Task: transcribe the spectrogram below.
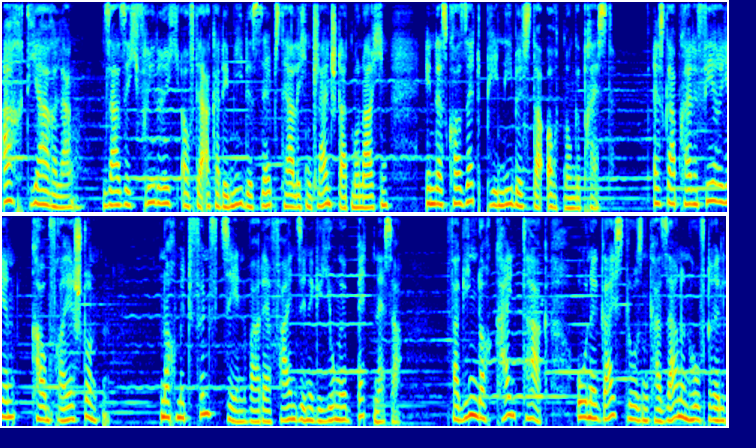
Acht Jahre lang sah sich Friedrich auf der Akademie des selbstherrlichen Kleinstadtmonarchen in das Korsett penibelster Ordnung gepresst. Es gab keine Ferien, kaum freie Stunden. Noch mit 15 war der feinsinnige Junge Bettnässer. Verging doch kein Tag ohne geistlosen Kasernenhofdrill,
